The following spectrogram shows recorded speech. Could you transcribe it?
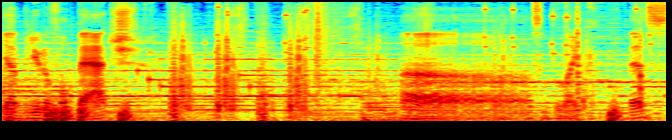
Yeah, beautiful batch. Uh, something like this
